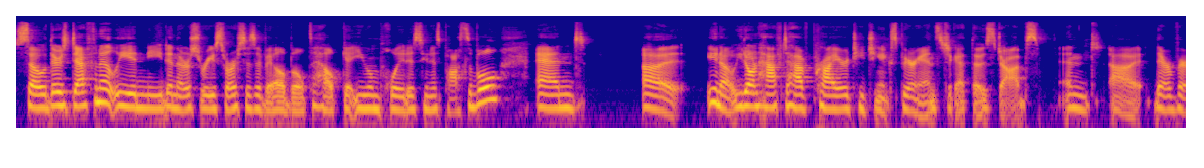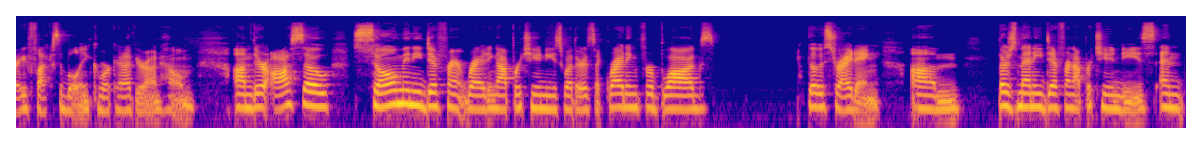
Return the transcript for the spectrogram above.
So there's definitely a need and there's resources available to help get you employed as soon as possible. And, uh, you know, you don't have to have prior teaching experience to get those jobs and uh, they're very flexible. You can work out of your own home. Um, there are also so many different writing opportunities, whether it's like writing for blogs, ghostwriting. Um, there's many different opportunities, and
